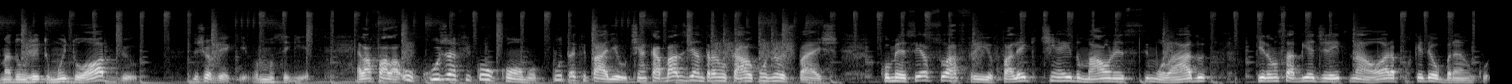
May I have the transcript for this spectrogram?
mas de um jeito muito óbvio. Deixa eu ver aqui, vamos seguir. Ela fala: "O cu já ficou como? Puta que pariu, tinha acabado de entrar no carro com os meus pais. Comecei a suar frio, falei que tinha ido mal nesse simulado, que não sabia direito na hora porque deu branco.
